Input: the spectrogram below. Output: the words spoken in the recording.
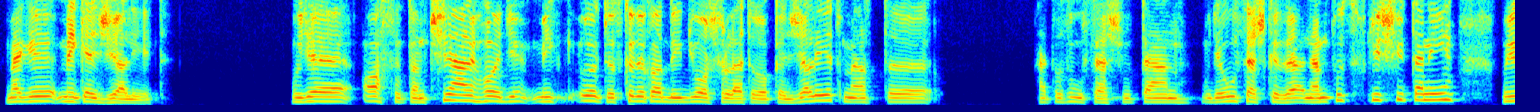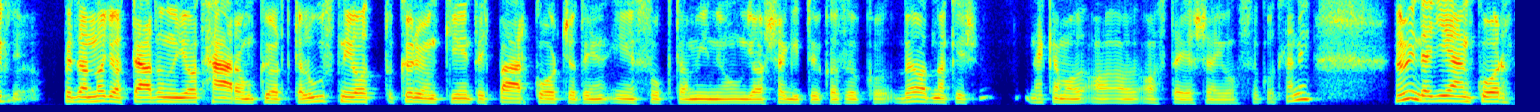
meg még egy zselét. Ugye azt szoktam csinálni, hogy míg öltözködök, addig gyorsan letolok egy zselét, mert hát az úszás után, ugye úszás közel nem tudsz frissíteni, mondjuk például nagy tádon, ugye ott három kört kell úszni, ott körönként egy pár korcsot én, én szoktam inni, ugye a segítők azok beadnak, és nekem a, a, az teljesen jó szokott lenni. Na mindegy, ilyenkor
